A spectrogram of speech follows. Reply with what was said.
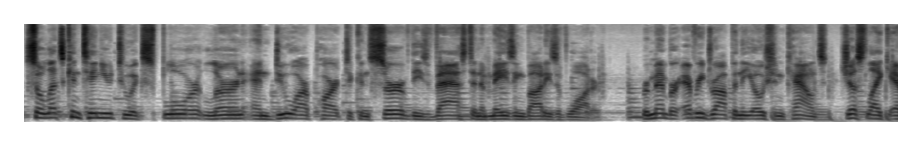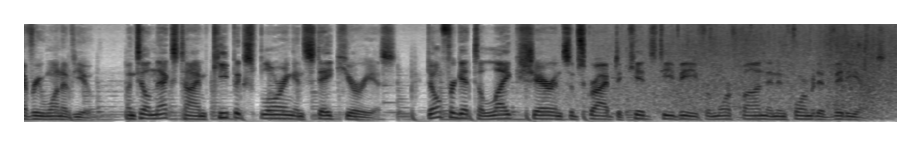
So let's continue to explore, learn, and do our part to conserve these vast and amazing bodies of water. Remember, every drop in the ocean counts, just like every one of you. Until next time, keep exploring and stay curious. Don't forget to like, share, and subscribe to Kidz TV for more fun and informative videos.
